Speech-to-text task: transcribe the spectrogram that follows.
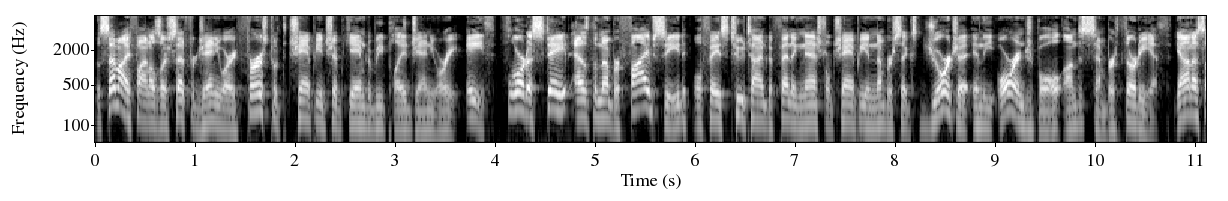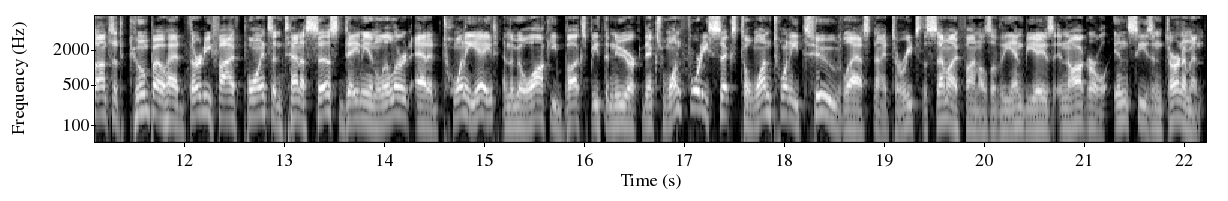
The semifinals are set for January 1st, with the championship game to be played January 8th. Florida State, as the number 5 seed, will face two time defending national champion number 6 Georgia in the Orange Bowl on December 30th. Giannis Antetokounmpo had 35 points and 10 assists. Damian Lillard added 28, and the Milwaukee Bucks beat the New York Knicks 146 to 122 last night to reach the semifinals of the NBA's inaugural in-season tournament.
